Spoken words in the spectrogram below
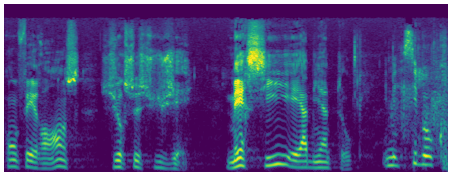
conférences sur ce sujet. Merci et à bientôt. Merci beaucoup.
